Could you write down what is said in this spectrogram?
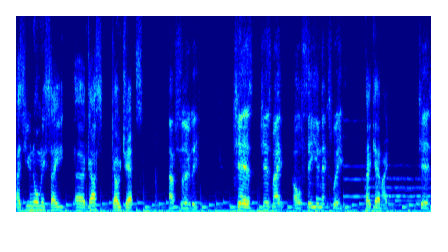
as you normally say, uh, Gus, go Jets. Absolutely. Cheers, cheers, mate. I'll see you next week. Take care, mate. Cheers.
